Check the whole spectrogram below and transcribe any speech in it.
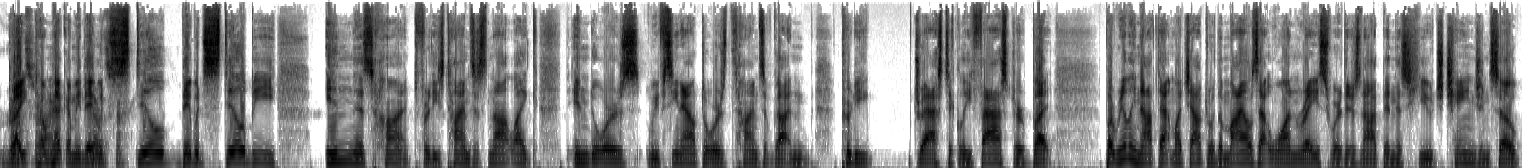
That's right, Tom right. Heck? I mean, they That's would right. still they would still be in this hunt for these times. It's not like indoors. We've seen outdoors times have gotten pretty drastically faster, but but really not that much outdoor. The miles that one race where there's not been this huge change, and so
